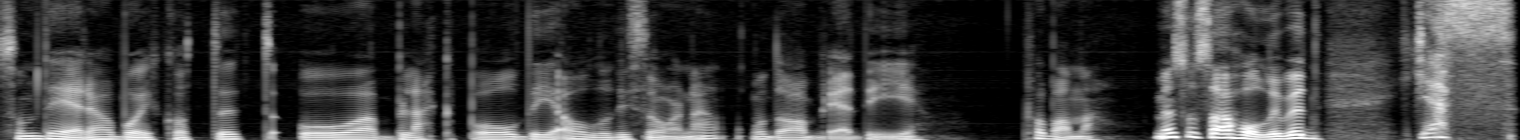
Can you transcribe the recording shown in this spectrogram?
som dere har boikottet og blackballed i alle disse årene. Og da ble de forbanna. Men så sa Hollywood yes!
